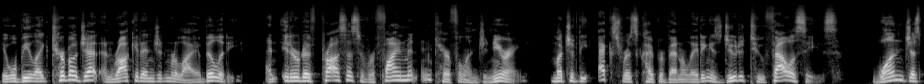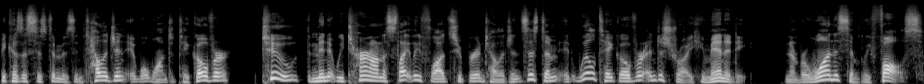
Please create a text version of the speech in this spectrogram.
It will be like turbojet and rocket engine reliability, an iterative process of refinement and careful engineering. Much of the X risk hyperventilating is due to two fallacies. One, just because a system is intelligent, it will want to take over. Two, the minute we turn on a slightly flawed superintelligent system, it will take over and destroy humanity. Number one is simply false.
